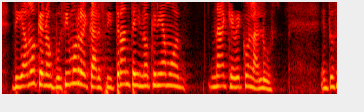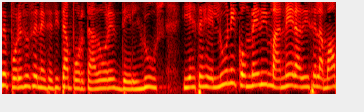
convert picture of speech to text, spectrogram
digamos que nos pusimos recalcitrantes y no queríamos nada que ver con la luz. Entonces, por eso se necesita portadores de luz. Y este es el único medio y manera, dice el amado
